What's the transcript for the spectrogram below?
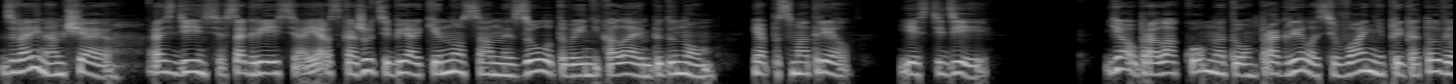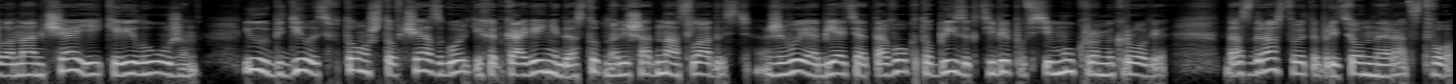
Завари нам чаю. Разденься, согрейся, а я расскажу тебе о кино с Анной Золотовой и Николаем Бедуном. Я посмотрел. Есть идеи. Я убрала комнату, прогрелась в ванне, приготовила нам чай и Кириллу ужин. И убедилась в том, что в час горьких откровений доступна лишь одна сладость — живые объятия того, кто близок тебе по всему, кроме крови. Да здравствует обретенное родство.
